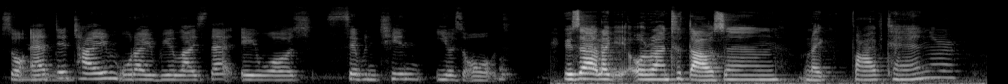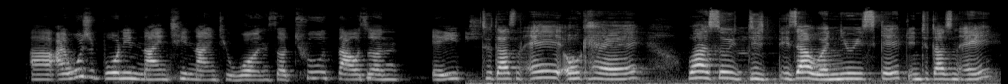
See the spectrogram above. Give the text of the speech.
So at that time, what I realized that it was 17 years old. Is that like around 2000, like 5, 10 or? Uh, I was born in 1991, so 2008. 2008, okay. Wow, so did, is that when you escaped in 2008?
